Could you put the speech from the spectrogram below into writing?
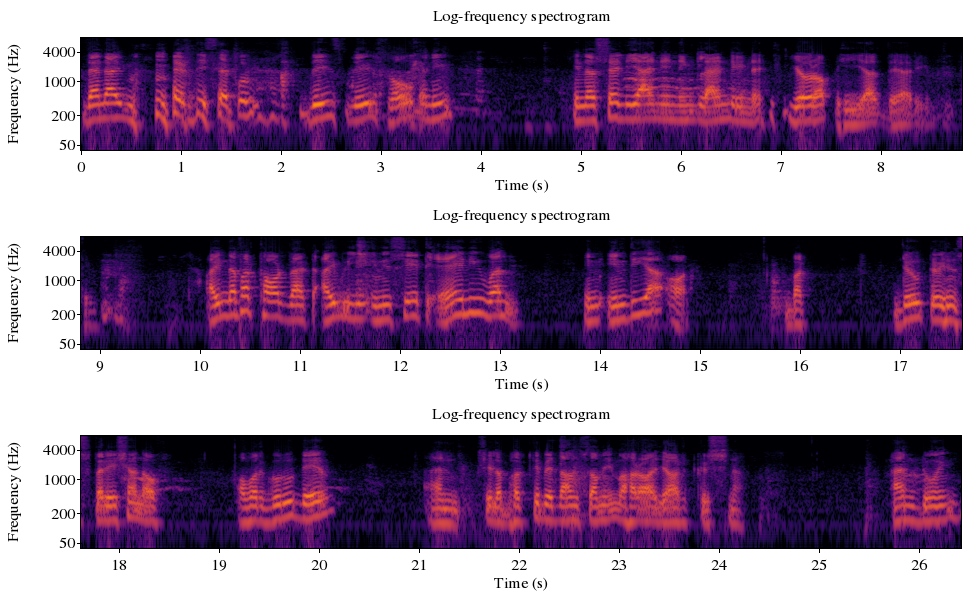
then I made disciple these these so many in Australia and in England, in Europe, here, there, everything. I never thought that I will initiate anyone in India or, but due to inspiration of our Guru Dev and Srila Bhakti Vedanta Swami Maharaj or Krishna, I am doing,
